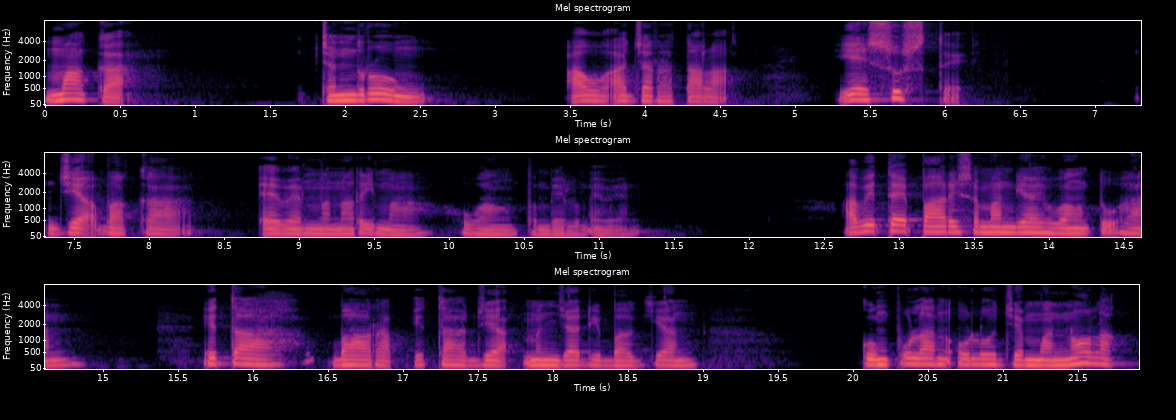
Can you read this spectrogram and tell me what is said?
Maka cenderung au ajar hatala Yesus te jia baka ewen menerima uang pembelum ewen. Abi te pari semandiai uang Tuhan ita barap ita dia menjadi bagian kumpulan ulu je menolak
